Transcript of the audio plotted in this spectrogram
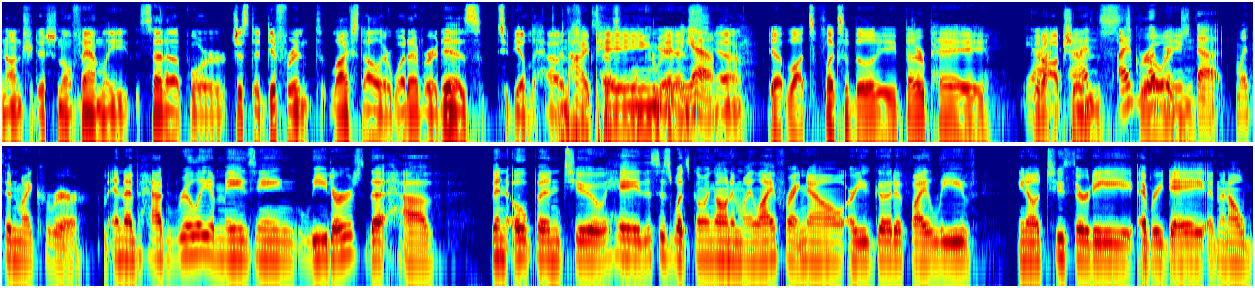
non-traditional family setup or just a different lifestyle or whatever it is to be able to have and high paying careers. and yeah. yeah. Yep, lots of flexibility, better pay, yeah, good options. I've, I've growing. leveraged that within my career, and I've had really amazing leaders that have been open to, hey, this is what's going on in my life right now. Are you good if I leave, you know, 2:30 every day and then I'll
